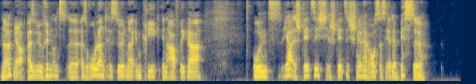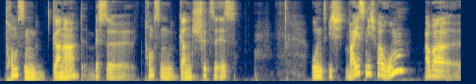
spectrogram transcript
Ne? ja. Also wir befinden uns, äh, also Roland ist Söldner im Krieg in Afrika. Und ja, es stellt sich, es stellt sich schnell heraus, dass er der beste Thompson Gunner, der beste äh, Thompson Gun Schütze ist. Und ich weiß nicht warum, aber äh,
